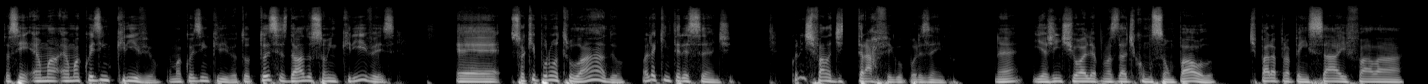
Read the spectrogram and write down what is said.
Então, assim, é uma, é uma coisa incrível, é uma coisa incrível. Todos esses dados são incríveis, é, só que, por outro lado, olha que interessante. Quando a gente fala de tráfego, por exemplo, né, e a gente olha para uma cidade como São Paulo, a gente para para pensar e fala:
